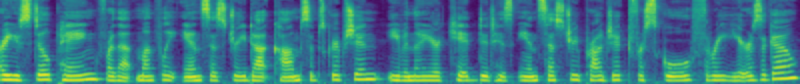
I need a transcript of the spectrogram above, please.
Are you still paying for that monthly Ancestry.com subscription, even though your kid did his Ancestry project for school three years ago?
